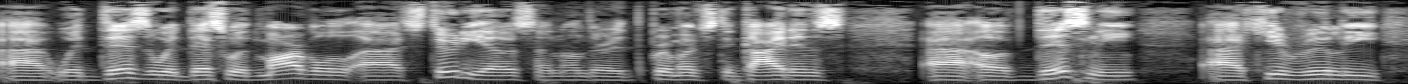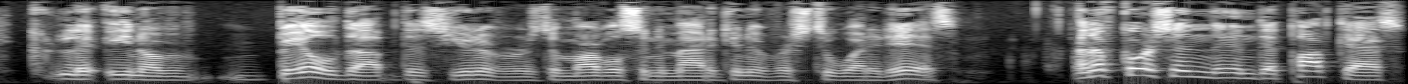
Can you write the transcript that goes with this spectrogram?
uh, with this with this with Marvel uh, Studios and under pretty much the guidance uh, of Disney, uh, he really you know build up this universe, the Marvel Cinematic Universe, to what it is. And of course, in the, in the podcast,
